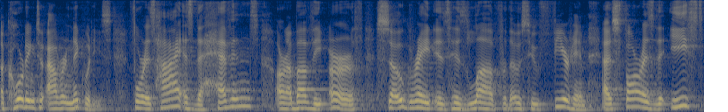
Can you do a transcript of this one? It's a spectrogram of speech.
according to our iniquities. For as high as the heavens are above the earth, so great is his love for those who fear him. As far as the east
